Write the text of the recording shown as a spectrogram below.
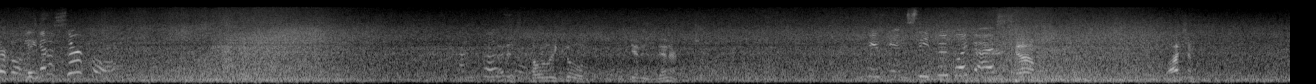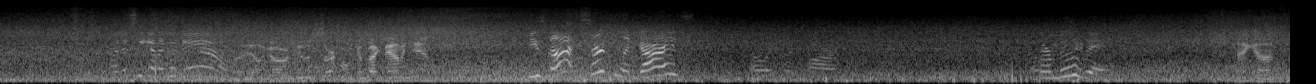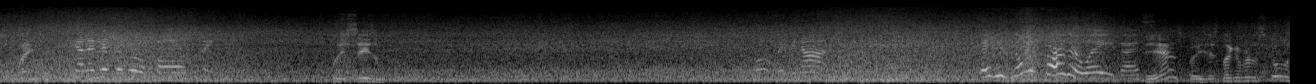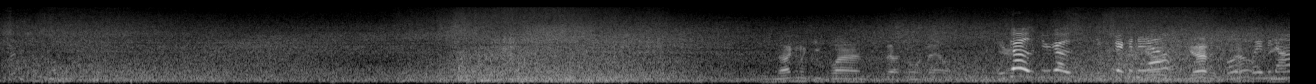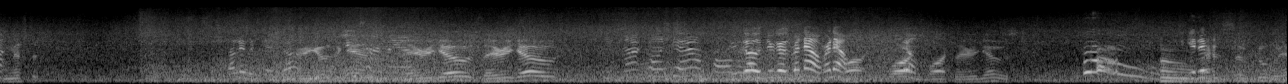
circle. He's gonna circle. That is totally cool. He's getting his dinner. He's getting seafood like us. Come. Watch him. When is he gonna go down? He'll go do the circle and come back down again. He's not circling, guys. Oh, it's in far. They're moving. Hang on. Wait. He's gonna hit the little falls thing. Till he sees him. Oh, maybe not. Yeah, he's going farther away, you guys. He is, but he's just looking for the school of fish. He's not going to keep flying without going down. Here goes, here goes. He's checking it out. Got it. Oh, No, maybe he not. missed it. Thought he was getting. There he goes again. There he goes. There he goes. He's not going down, Paul. Here he goes, here he goes. Right now, right now. Block, block, Film. block. There he goes. Boom. Boom. Get oh, him? That is so cool.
